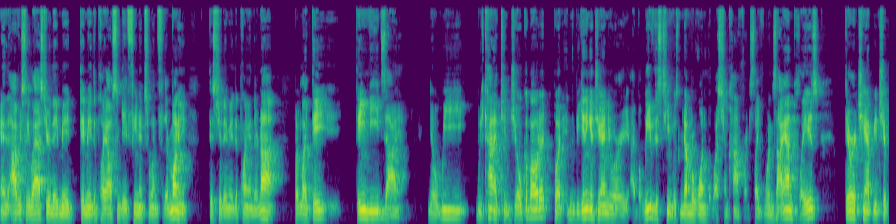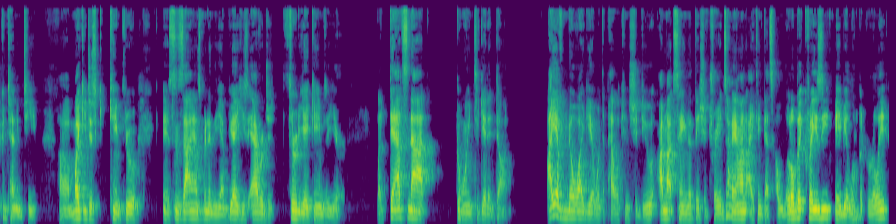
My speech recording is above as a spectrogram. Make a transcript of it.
And obviously last year they made they made the playoffs and gave Phoenix run for their money. This year they made the play and they're not. But like they they need Zion. You know, we we kind of can joke about it, but in the beginning of January, I believe this team was number one in the Western Conference. Like when Zion plays, they're a championship contending team. Uh, Mikey just came through. And since Zion's been in the NBA, he's averaged 38 games a year. Like that's not going to get it done. I have no idea what the Pelicans should do. I'm not saying that they should trade Zion. I think that's a little bit crazy, maybe a little bit early.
